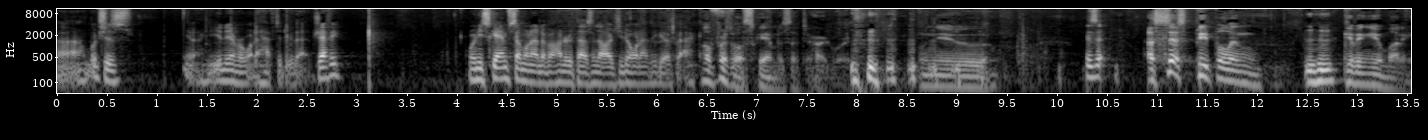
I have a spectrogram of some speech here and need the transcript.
uh, which is, you know, you never want to have to do that. Jeffy, when you scam someone out of hundred thousand dollars, you don't want to have to give it back. Well, first of all, scam is such a hard word. when you Is it? assist people in Mm-hmm. giving you money,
